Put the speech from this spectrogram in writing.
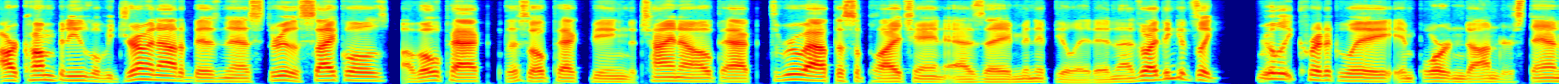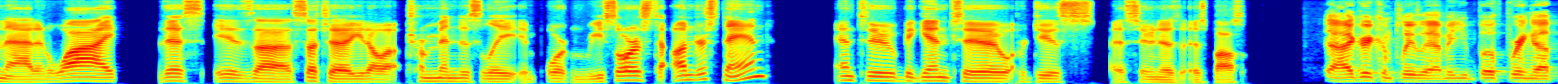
our companies will be driven out of business through the cycles of OPEC, this OPEC being the China OPEC, throughout the supply chain as they manipulate it. And so I think it's like really critically important to understand that and why this is uh, such a you know a tremendously important resource to understand and to begin to produce as soon as, as possible. I agree completely. I mean, you both bring up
